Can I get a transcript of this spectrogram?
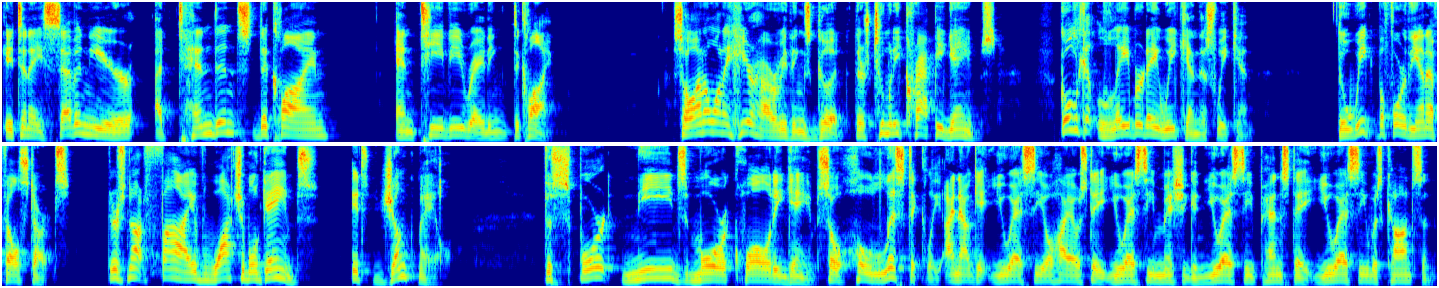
It's in a seven year attendance decline and TV rating decline. So I don't want to hear how everything's good. There's too many crappy games. Go look at Labor Day weekend this weekend. The week before the NFL starts, there's not five watchable games. It's junk mail. The sport needs more quality games. So holistically, I now get USC Ohio State, USC Michigan, USC Penn State, USC Wisconsin,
